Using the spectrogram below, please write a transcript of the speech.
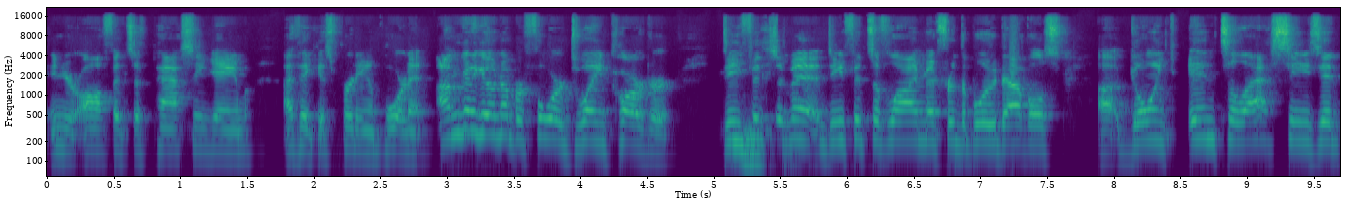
in your offensive passing game, I think is pretty important. I'm going to go number four, DeWayne Carter, defensive defensive lineman for the Blue Devils. Uh, going into last season,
